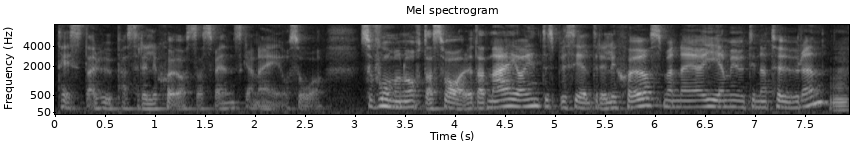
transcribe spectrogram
testar hur pass religiösa svenskarna är och så. Så får man ofta svaret att nej, jag är inte speciellt religiös, men när jag ger mig ut i naturen, Mm.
